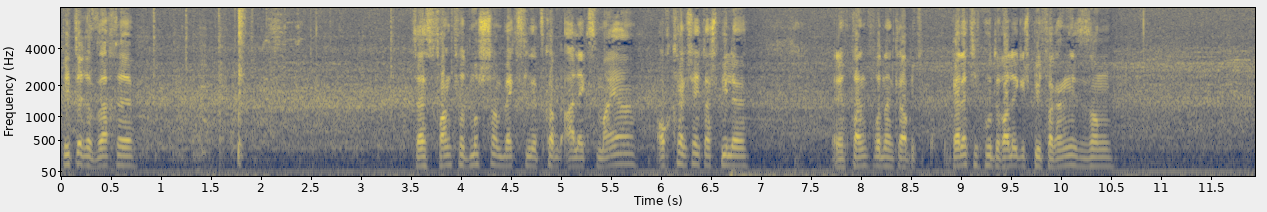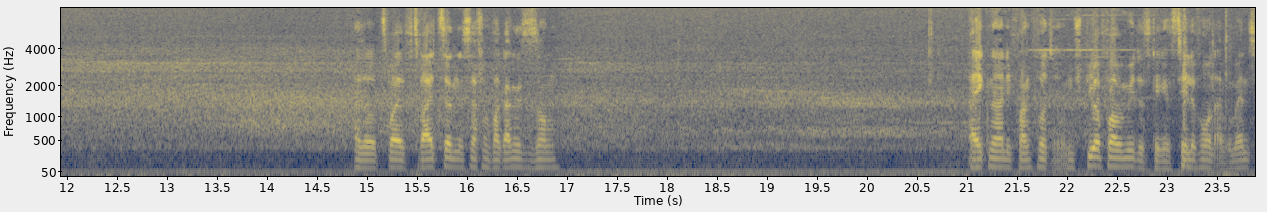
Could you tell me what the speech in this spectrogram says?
Bittere Sache. Das heißt, Frankfurt muss schon wechseln. Jetzt kommt Alex Meyer. Auch kein schlechter Spieler. In Frankfurt dann, glaube ich, relativ gute Rolle gespielt vergangene Saison. Also 12, 13 ist ja schon vergangene Saison. Eigner, die Frankfurt im Spiel bemüht, das Ding ins Telefon, ein Moment.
